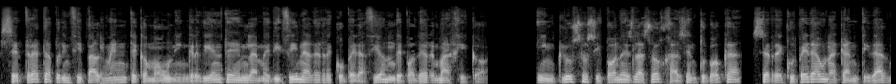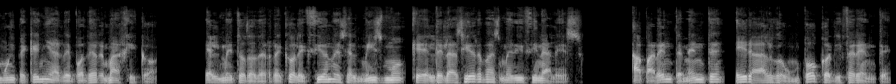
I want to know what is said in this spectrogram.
Se trata principalmente como un ingrediente en la medicina de recuperación de poder mágico. Incluso si pones las hojas en tu boca, se recupera una cantidad muy pequeña de poder mágico. El método de recolección es el mismo que el de las hierbas medicinales. Aparentemente, era algo un poco diferente.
